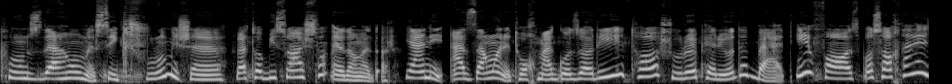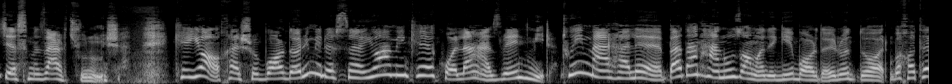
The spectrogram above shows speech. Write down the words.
15 همه سیکل شروع میشه و تا 28 ادامه داره. یعنی از زمان تخمک گذاری تا شروع پریود بعد. این فاز با ساختن جسم زرد شروع میشه که یا آخرش به بارداری می‌رسه یا همین که کلا از بین میره. تو این مرحله بدن هنوز آمادگی بارداری رو داره. به خاطر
